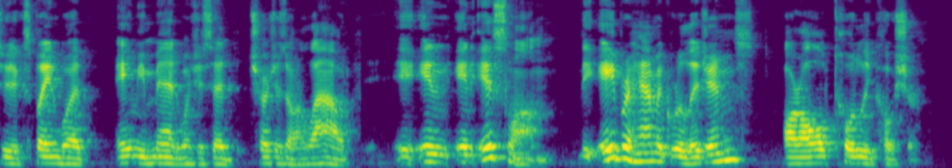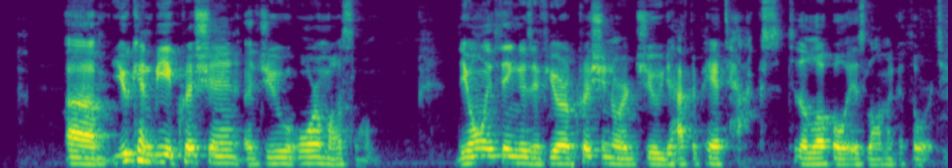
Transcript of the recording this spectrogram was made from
to explain what Amy meant when she said churches are allowed. In in Islam, the Abrahamic religions are all totally kosher um, you can be a Christian, a Jew, or a Muslim. The only thing is, if you're a Christian or a Jew, you have to pay a tax to the local Islamic authority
